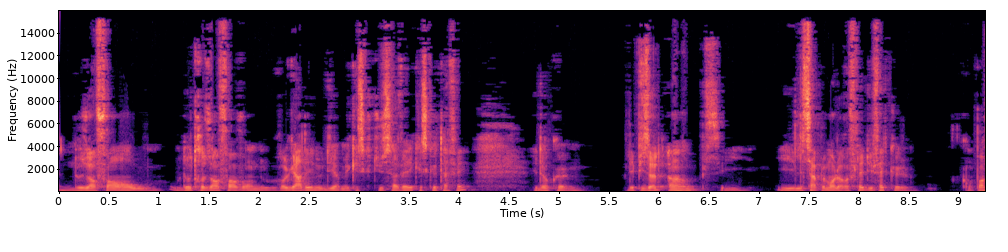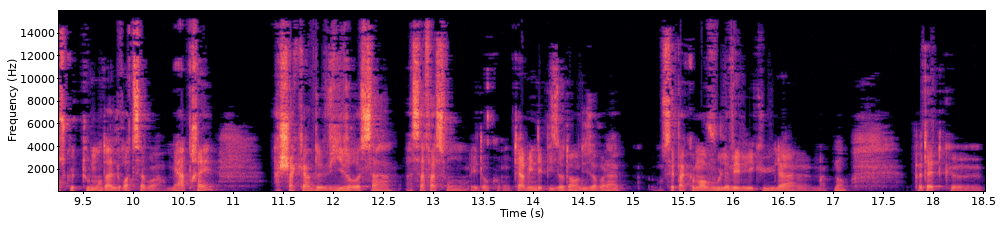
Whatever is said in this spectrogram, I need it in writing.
nos enfants ou, d'autres enfants vont nous regarder, nous dire mais qu'est-ce que tu savais, qu'est-ce que tu as fait? Et donc euh, l'épisode 1, il est simplement le reflet du fait que qu'on pense que tout le monde a le droit de savoir. Mais après, à chacun de vivre ça à sa façon. Et donc on termine l'épisode en disant voilà, on ne sait pas comment vous l'avez vécu là maintenant. Peut-être que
